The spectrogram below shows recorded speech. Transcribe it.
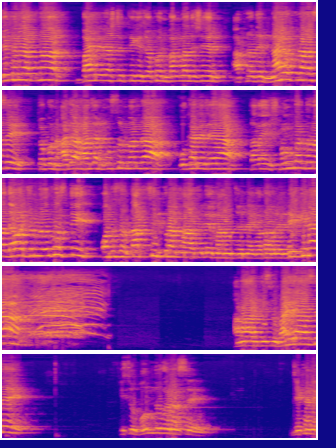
যেখানে আপনার বাইরের রাষ্ট্রের থেকে যখন বাংলাদেশের আপনাদের নায়করা আছে তখন হাজার হাজার মুসলমানরা ওখানে যায়, তাদের সংবর্ধনা দেওয়ার জন্য উপস্থিত। অথচ তাফসির কোরআন মাহফিলের মানুষজন কথা বলে ঠিক কিনা? আমার কিছু ভাইরা আছে, কিছু বন্ধুগণ আছে, যেখানে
